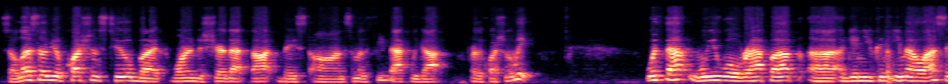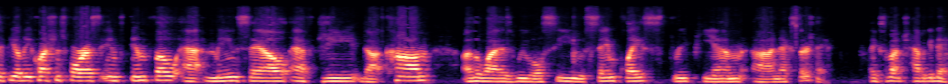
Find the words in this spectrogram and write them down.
So let us know if you have questions too, but wanted to share that thought based on some of the feedback we got for the question of the week with that, we will wrap up. Uh, again, you can email us if you have any questions for us, info at mainsailfg.com. Otherwise, we will see you same place, 3 p.m. Uh, next Thursday. Thanks so much. Have a good day.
